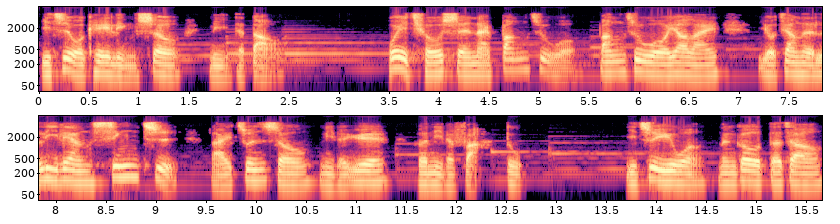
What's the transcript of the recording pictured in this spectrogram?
以致我可以领受你的道。我也求神来帮助我，帮助我要来有这样的力量、心智，来遵守你的约和你的法度，以至于我能够得着。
